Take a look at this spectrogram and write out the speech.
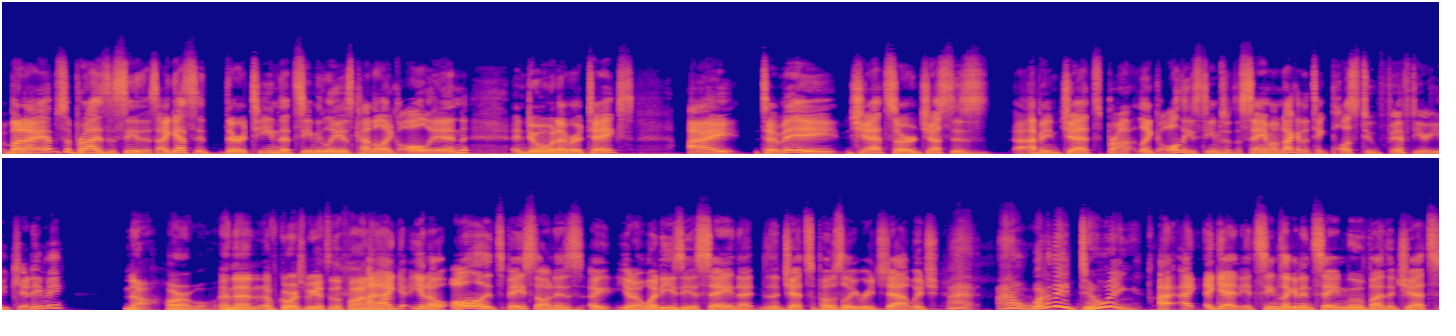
but I am surprised to see this. I guess it, they're a team that seemingly is kind of like all in and doing whatever it takes. I to me, Jets are just as. I mean, Jets, Bron- like all these teams are the same. I'm not going to take plus 250. Are you kidding me? No, horrible. And then of course we get to the final I, I you know, all it's based on is, uh, you know, what Easy is saying that the Jets supposedly reached out, which I, I don't. What are they doing? I, I again, it seems like an insane move by the Jets.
